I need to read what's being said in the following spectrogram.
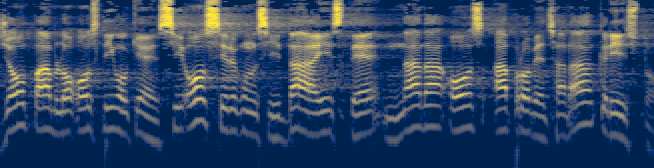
yo Pablo os digo que si os circuncidáis de nada os aprovechará Cristo.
